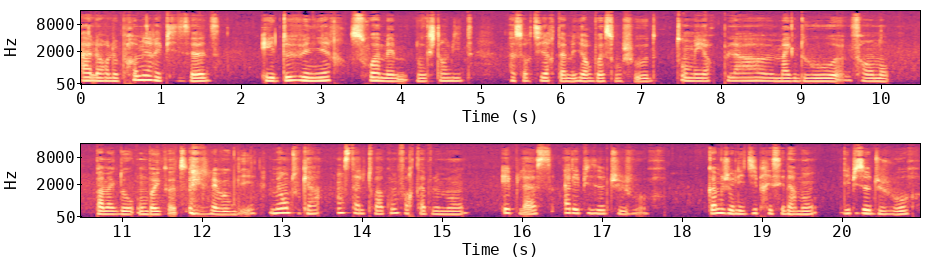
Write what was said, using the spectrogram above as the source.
Alors le premier épisode est devenir soi-même. Donc je t'invite à sortir ta meilleure boisson chaude, ton meilleur plat, euh, McDo, euh, enfin non, pas McDo, on boycotte, j'avais oublié. Mais en tout cas, installe-toi confortablement et place à l'épisode du jour. Comme je l'ai dit précédemment, l'épisode du jour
